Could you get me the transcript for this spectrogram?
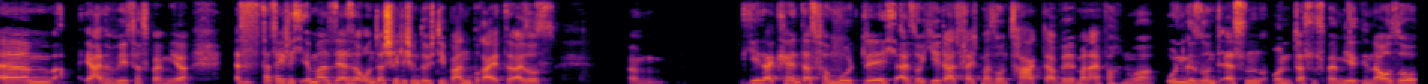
ähm, ja, also wie ist das bei mir? Es ist tatsächlich immer sehr, sehr unterschiedlich und durch die Bandbreite. Also es, ähm, jeder kennt das vermutlich. Also jeder hat vielleicht mal so einen Tag, da will man einfach nur ungesund essen und das ist bei mir genauso.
